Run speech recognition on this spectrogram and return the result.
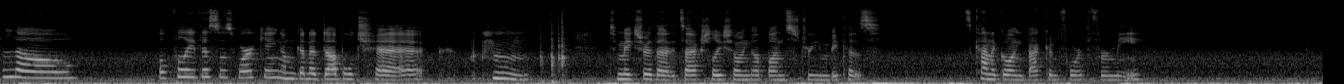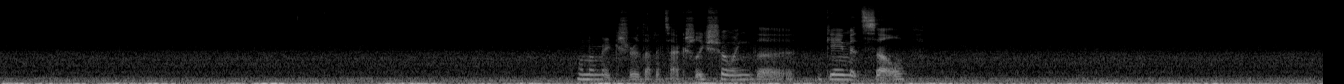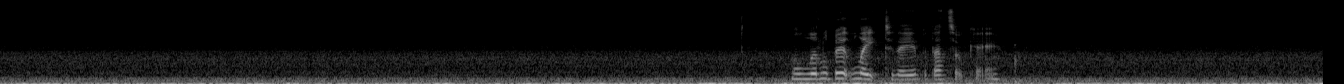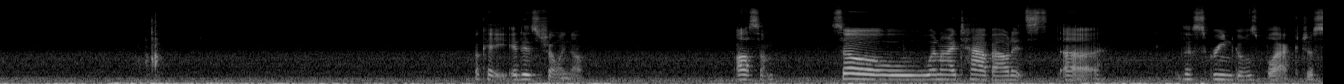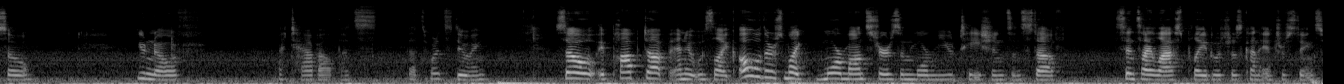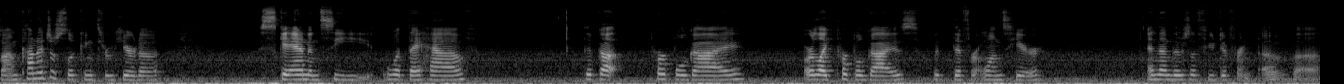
Hello. Hopefully this is working. I'm gonna double check to make sure that it's actually showing up on stream because it's kind of going back and forth for me. I want to make sure that it's actually showing the game itself. I'm a little bit late today, but that's okay. Okay, it is showing up. Awesome. So when I tab out, it's uh, the screen goes black, just so you know if I tab out, that's that's what it's doing. So it popped up and it was like, oh, there's like more monsters and more mutations and stuff since I last played, which was kind of interesting. So I'm kind of just looking through here to scan and see what they have. They've got purple guy, or like purple guys with different ones here. And then there's a few different of uh,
